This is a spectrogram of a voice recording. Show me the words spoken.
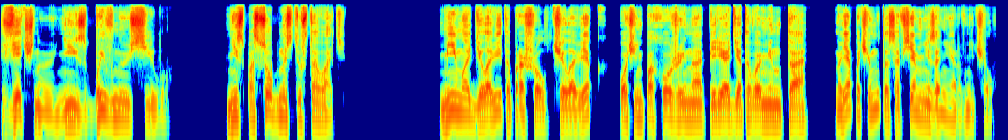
Вечную, неизбывную силу. Неспособность уставать. Мимо деловито прошел человек, очень похожий на переодетого мента, но я почему-то совсем не занервничал.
